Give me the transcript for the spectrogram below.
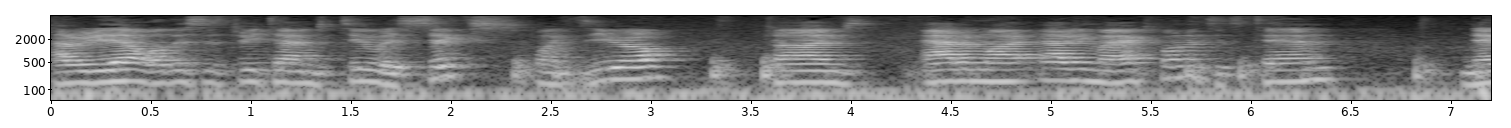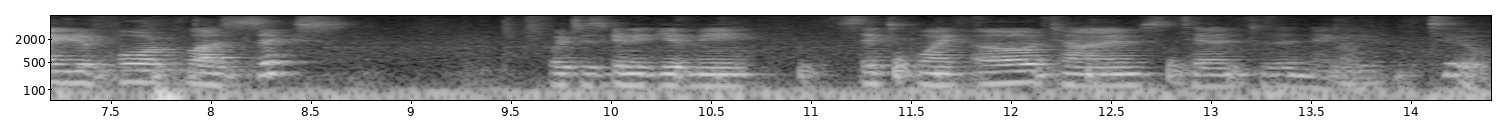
How do we do that? Well, this is 3 times 2 is 6.0 times adding my, adding my exponents, it's 10 negative 4 plus 6, which is going to give me 6.0 times 10 to the negative 2.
